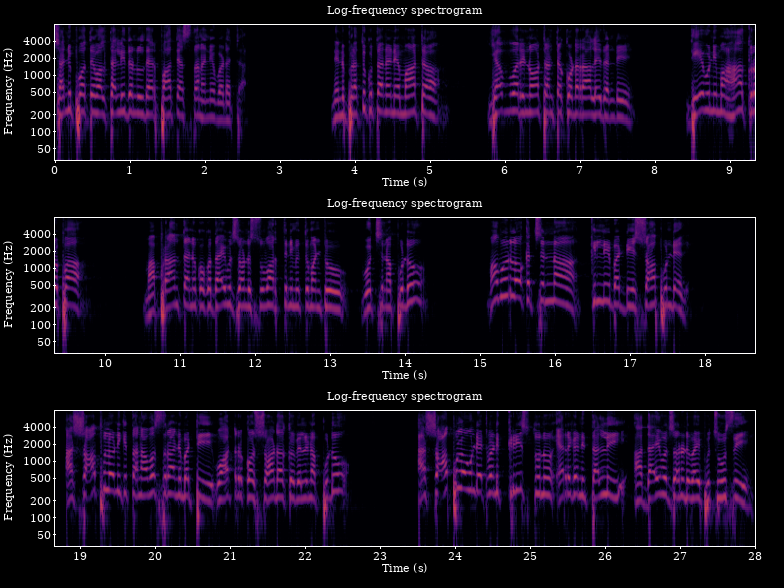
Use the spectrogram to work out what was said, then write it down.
చనిపోతే వాళ్ళ తల్లిదండ్రుల దగ్గర పాతేస్తాననేవాడట నేను బ్రతుకుతాననే మాట ఎవ్వరి నోటంట కూడా రాలేదండి. దేవుని మహాకృప మా ప్రాంతానికి ఒక దైవజనుడు సువార్త నిమిత్తం అంటూ వచ్చినప్పుడు మా ఊర్లో ఒక చిన్న కిల్లి బడ్డీ షాప్ ఉండేది. ఆ షాపులోనికి తన అవసరాన్ని బట్టి వాటర్కో సోడాకో వెళ్ళినప్పుడు ఆ షాపులో ఉండేటువంటి క్రీస్తును ఎరగని తల్లి ఆ దైవజనుడి వైపు చూసి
